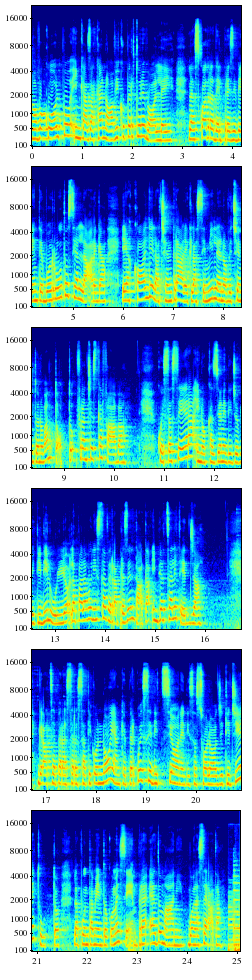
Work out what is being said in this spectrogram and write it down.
Nuovo colpo in casa Canovi Coperture Volley. La squadra del presidente Borruto si allarga e accoglie la centrale classe 1998 Francesca Fava. Questa sera, in occasione dei giovedì di luglio, la pallavolista verrà presentata in Piazzale Teggia. Grazie per essere stati con noi anche per questa edizione di Sassuolo Oggi TG è tutto. L'appuntamento come sempre è a domani. Buona serata!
